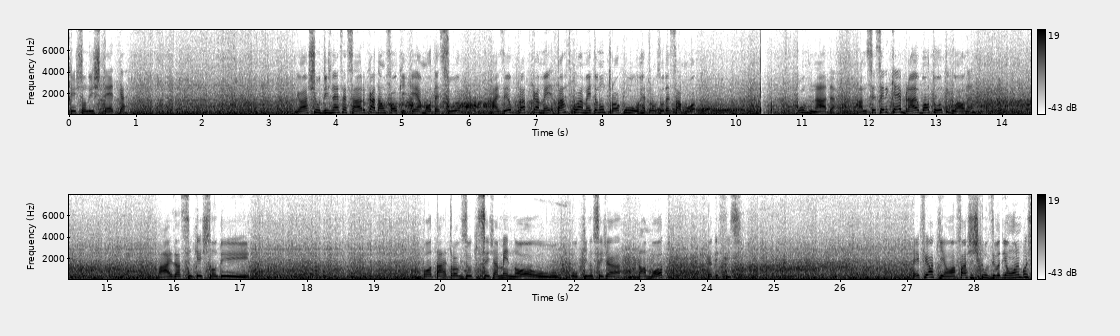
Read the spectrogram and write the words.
Questão de estética. Eu acho desnecessário, cada um fala o que quer, a moto é sua. Mas eu praticamente, particularmente eu não troco o retrovisor dessa moto por nada. A não ser se ele quebrar, eu boto outro igual, né? Mas assim, questão de botar retrovisor que seja menor ou, ou que não seja da moto, fica difícil. Enfim, aqui, é uma faixa exclusiva de ônibus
